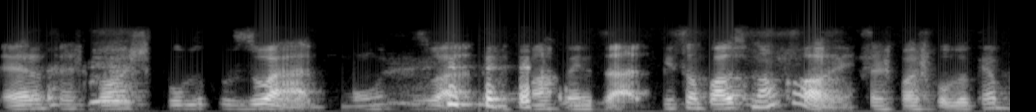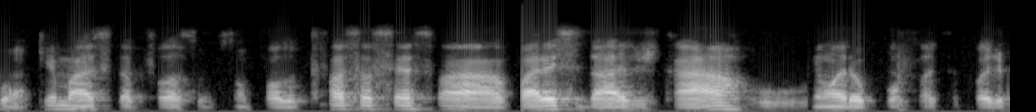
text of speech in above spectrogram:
Era um transporte público zoado, muito zoado, muito mal organizado. Em São Paulo isso não ocorre. O transporte público é bom. O que mais que dá para falar sobre São Paulo? Faça acesso a várias cidades de carro, tem um aeroporto lá que você pode ir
